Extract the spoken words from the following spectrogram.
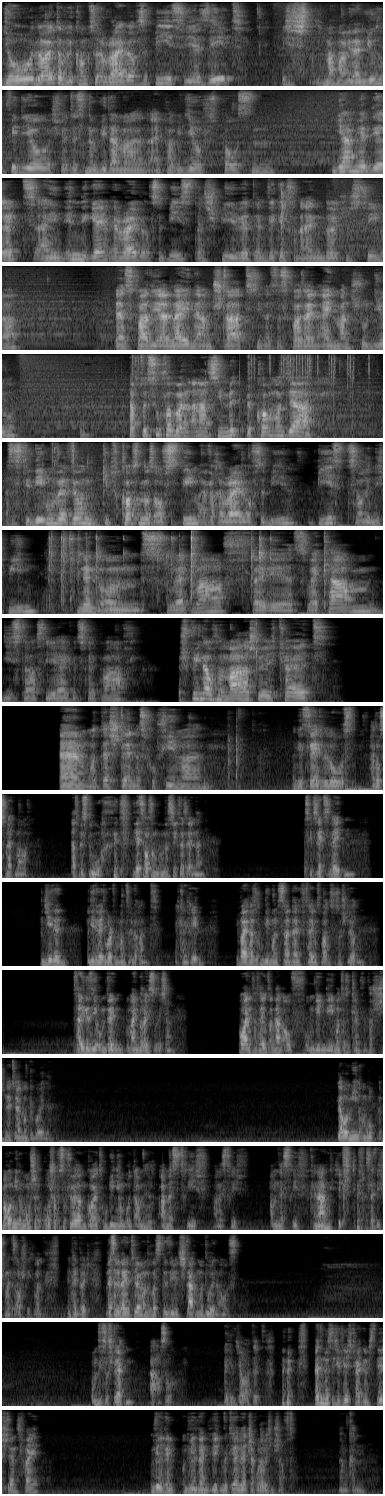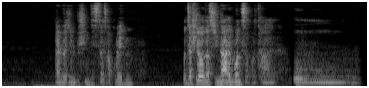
Jo Leute, willkommen zu Arrival of the Beast. Wie ihr seht, ich, ich mache mal wieder ein YouTube-Video. Ich werde jetzt nur wieder mal ein paar Videos posten. Wir haben hier direkt ein Indie-Game, Arrival of the Beast. Das Spiel wird entwickelt von einem deutschen Streamer. Der ist quasi alleine am Start hier. Das ist quasi ein Ein-Mann-Studio. Ich habe durch Zufall bei einem anderen Stream mitbekommen und ja, das ist die Demo-Version. Gibt es kostenlos auf Steam. Einfach Arrival of the Bean, Beast. Sorry, nicht Bean nennen uns Swagmarth, weil wir Swag haben. Dies, das, hier, ich bin Swagmarth. Wir spielen auf normaler Schwierigkeit. Ähm, und erstellen das Profil mal. Dann geht's direkt los. Hallo Swagmarth. Das bist du. Jetzt hoffen, um das Schicksal zu ändern. Es gibt sechs Welten. Und jede, jede Welt wurde von Monster überrannt. Ich kann nicht reden. Überall versuchen die Monster deine Verteidigungsbasis zu zerstören. Verteidige sie, um, den, um einen Bereich zu sichern. Bau eine Verteidigungsanlage auf, um gegen die Monster zu kämpfen. Verschiedene Türme und Gebäude. Blaue Minen, um, blaue Minen, um Rohstoff zu fördern, Gold, Rubinium und Amestrif. Amestrif. Amnestrif, keine Ahnung, das weiß ich, mal das ausspricht, man in kein Deutsch. Messere deine Türme und rüste sie mit starken Modulen aus. Um sie zu stärken. Ah, so. Hätte ich nicht erwartet. Wette nützliche Fähigkeiten im Stillstand frei. Und wähle, den, und wähle deinen Weg mit der Wirtschaft oder Wissenschaft. Dann kann einfach ein bisschen dies das upgraden. Und zerstöre das finale Monsterportal. Uh.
